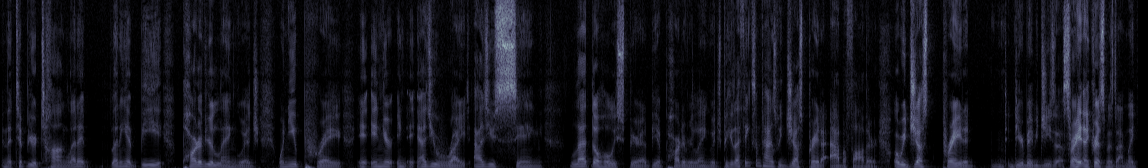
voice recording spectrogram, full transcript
in the tip of your tongue. Let it letting it be part of your language when you pray in, in your in, as you write as you sing let the holy spirit be a part of your language because i think sometimes we just pray to abba father or we just pray to dear baby Jesus, right? At Christmas time. Like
